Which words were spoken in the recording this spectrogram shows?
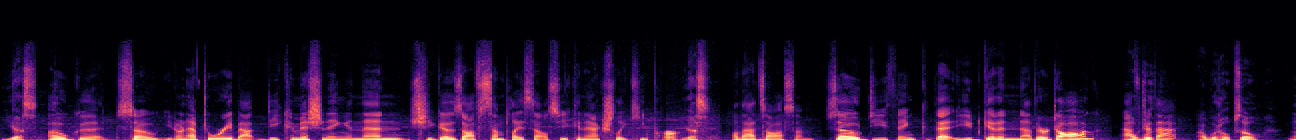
Yes. Oh, good. So, you don't have to worry about decommissioning and then she goes off someplace else. You can actually keep her. Yes. Well, that's awesome. So, do you think that you'd get another dog I after would- that? I would hope so. Uh,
